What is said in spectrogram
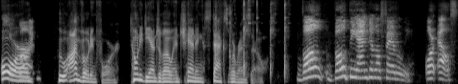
or who I'm voting for, Tony D'Angelo and Channing Stacks Lorenzo. Vote vote the Angelo family or else.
